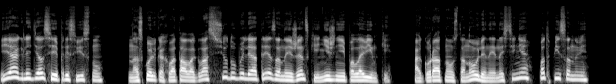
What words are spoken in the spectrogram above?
Я огляделся и присвистнул. Насколько хватало глаз, всюду были отрезанные женские нижние половинки, аккуратно установленные на стене, подписанными.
